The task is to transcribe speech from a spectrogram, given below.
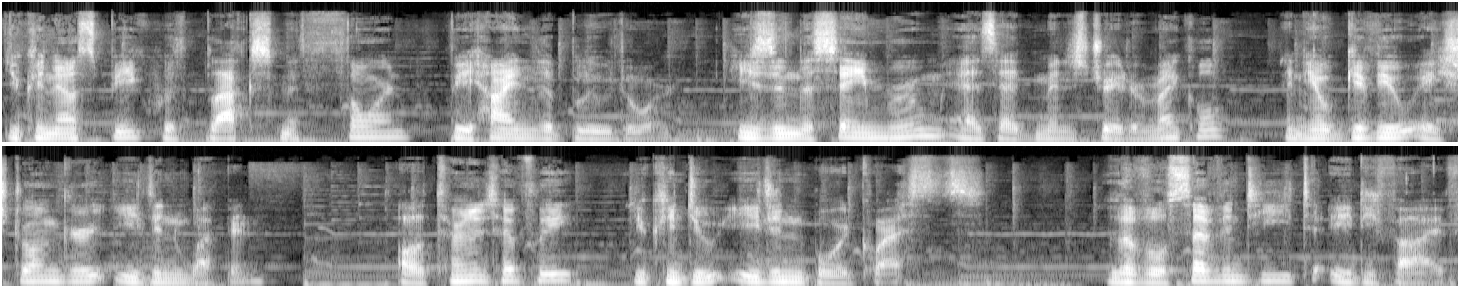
You can now speak with Blacksmith Thorn behind the blue door. He's in the same room as Administrator Michael, and he'll give you a stronger Eden weapon. Alternatively, you can do Eden board quests. Level 70 to 85.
